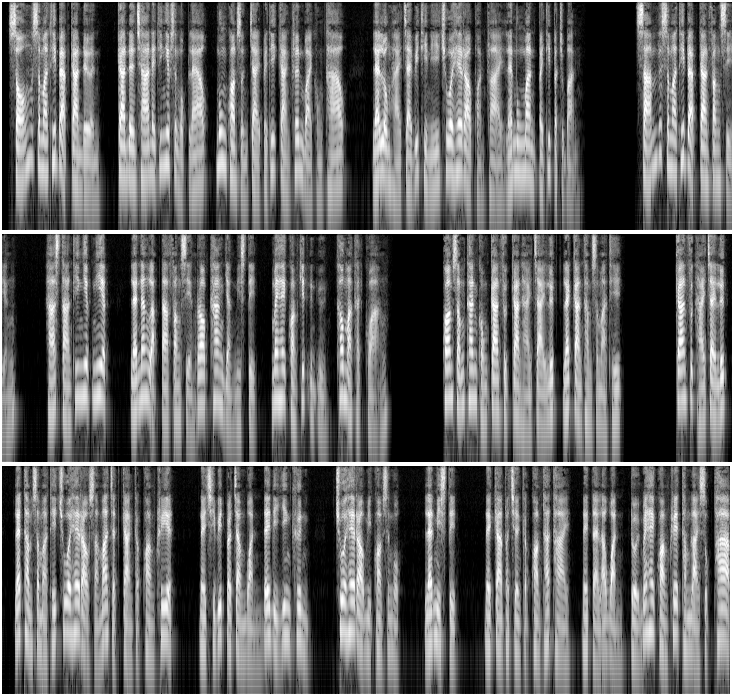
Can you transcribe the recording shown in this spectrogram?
2. สมาธิแบบการเดิน การเดินช้าในที่เงียบสงบแล้ว มุ่งความสนใจไปที่การเคลื่อนไหวของเท้า และลมหายใจวิธีนี้ช่วยให้เราผ่อนคลายและมุ่งมั่นไปที่ปัจจุบัน 3. สมาธิแบบการฟังเสียง หาสถานที่เงียบๆ และนั่งหลับตาฟังเสียงรอบข้างอย่างมีสติ ไม่ให้ความคิดอื่นๆ เข้ามาขัดขวาง ความสำคัญของการฝึกการหายใจลึกและการทำสมาธิ การฝึกหายใจลึกและทำสมาธิช่วยให้เราสามารถจัดการกับความเครียด ในชีวิตประจำวันได้ดียิ่งขึ้น ช่วยให้เรามีความสงบ และมีสติในการเผชิญกับความท้าทายในแต่ละวันโดยไม่ให้ความเครียดทำลายสุขภาพ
